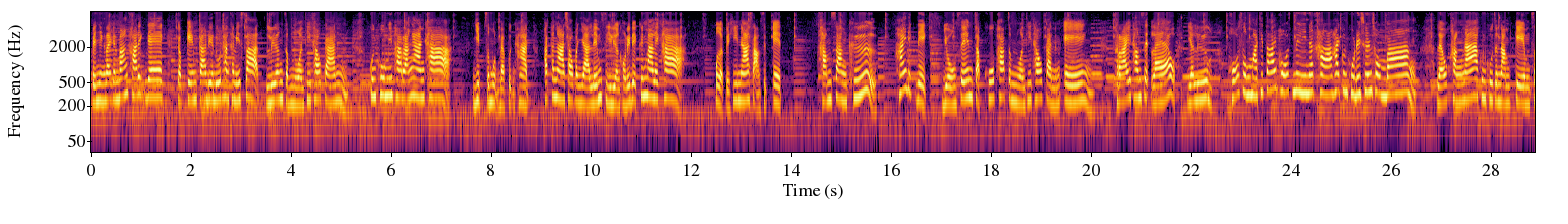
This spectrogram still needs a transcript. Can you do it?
เป็นอย่างไรกันบ้างคะเด็กๆ กับเกมการเรียนรู้ทางคณิตศาสตร์ เรื่องจำนวนที่เท่ากัน คุณครูมีภาระงานค่ะ หยิบสมุดแบบฝึกหัด พัฒนาชาวปัญญาเล่มสีเหลืองของเด็กๆขึ้นมาเลยค่ะ เปิดไปที่หน้า 31คำสั่งคือ ให้เด็กๆ โยงเส้นจับคู่ภาพจำนวนที่เท่ากันนั่นเอง ใครทำเสร็จแล้ว อย่าลืม พสต์ลงมาที่ใต้โพสต์นี้นะคะ ให้คุณครูได้ชื่นชมบ้าง แล้วครั้งหน้าคุณครูจะนำเกมส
